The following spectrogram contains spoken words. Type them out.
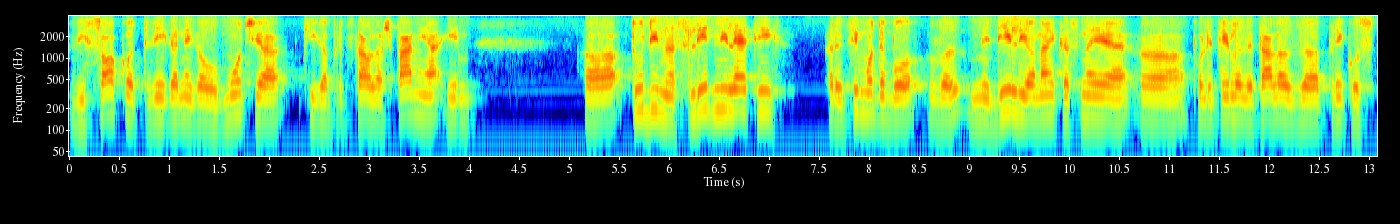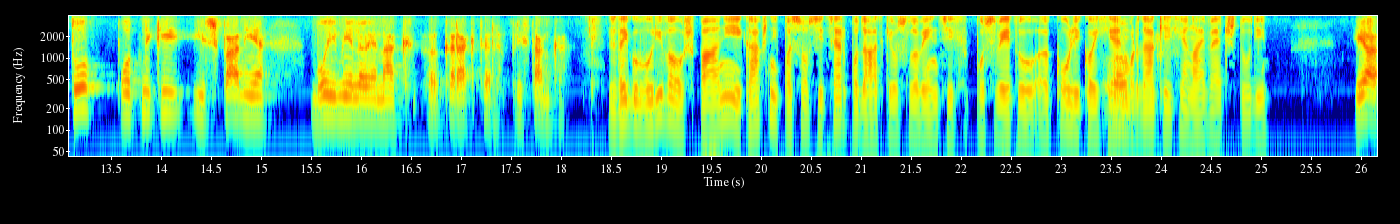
visoko tveganega območja, ki ga predstavlja Španija in uh, tudi naslednji leti, recimo, da bo v nedeljo najkasneje uh, poletelo letalo z preko 100 potniki iz Španije, bo imelo enak uh, karakter pristanka. Zdaj govoriva o Španiji, kakšni pa so sicer podatki o slovencih po svetu, koliko jih je, morda ki jih je največ tudi? Ja,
